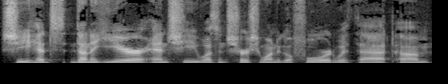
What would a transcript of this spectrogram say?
she had done a year and she wasn't sure she wanted to go forward with that. Um,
